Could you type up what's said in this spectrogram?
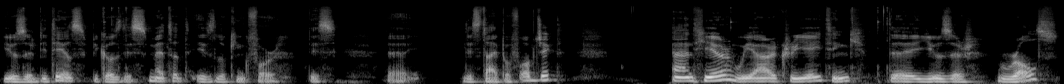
user details because this method is looking for this uh, this type of object and here we are creating the user roles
